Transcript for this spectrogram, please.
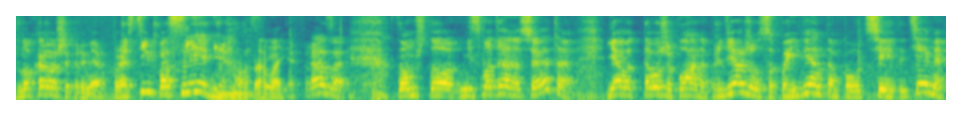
Но хороший пример. Прости, последняя, Ну, последняя давай. фраза в том, что, несмотря на все это, я вот того же плана придерживался по ивентам, по вот всей этой теме,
